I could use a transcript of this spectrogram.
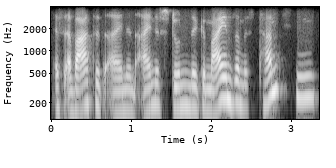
es erwartet einen eine Stunde gemeinsames Tanzen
